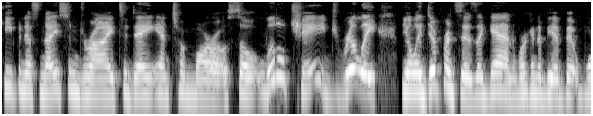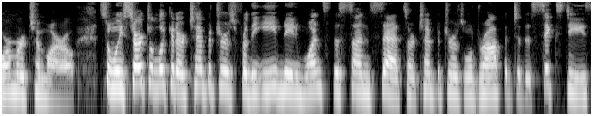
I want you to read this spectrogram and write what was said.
keeping us nice and dry dry today and tomorrow. So little change, really. The only difference is, again, we're going to be a bit warmer tomorrow. So when we start to look at our temperatures for the evening, once the sun sets, our temperatures will drop into the 60s.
